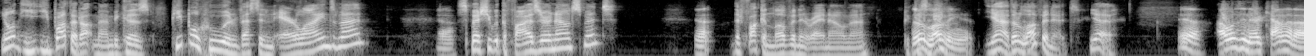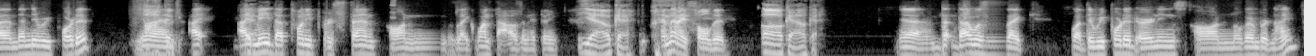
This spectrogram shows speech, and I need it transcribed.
You know, you brought that up, man, because people who invested in airlines, man, Yeah. especially with the Pfizer announcement, Yeah. they're fucking loving it right now, man. Because They're loving it. Yeah, they're Yeah. loving it. Yeah. Yeah, I was in Air Canada, and then they reported. And I I Yeah. made that twenty percent on like one thousand, I think, Yeah. Okay. and then I sold it. Oh, okay. Okay. Yeah, that that was like what they reported earnings on November 9th,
